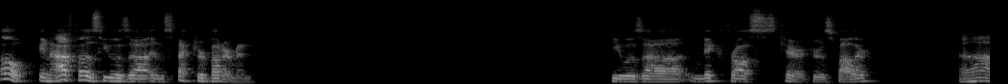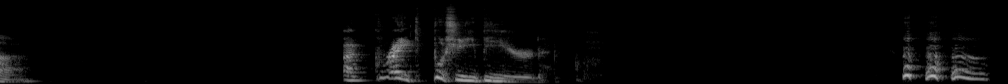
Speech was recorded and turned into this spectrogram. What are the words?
oh, in Hot Fuzz he was uh Inspector Butterman. He was uh Nick Frost's character's father. Ah. A great bushy beard.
